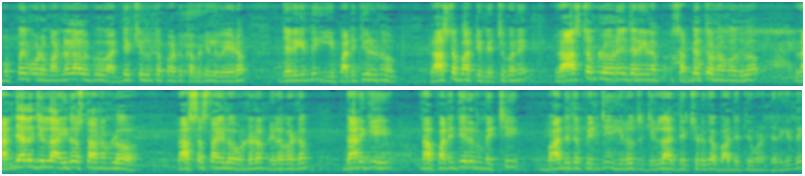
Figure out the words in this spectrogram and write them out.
ముప్పై మూడు మండలాలకు అధ్యక్షులతో పాటు కమిటీలు వేయడం జరిగింది. ఈ పనితీరును రాష్ట్ర పార్టీ మెచ్చుకొని రాష్ట్రంలోనే జరిగిన సభ్యత్వ నమోదులో నంద్యాల జిల్లా ఐదో స్థానంలో రాష్ట్ర స్థాయిలో ఉండడం నిలబడడం దానికి నా పనితీరుకు మెచ్చి బాధ్యత పెంచి ఈరోజు జిల్లా అధ్యక్షుడిగా బాధ్యత ఇవ్వడం జరిగింది.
